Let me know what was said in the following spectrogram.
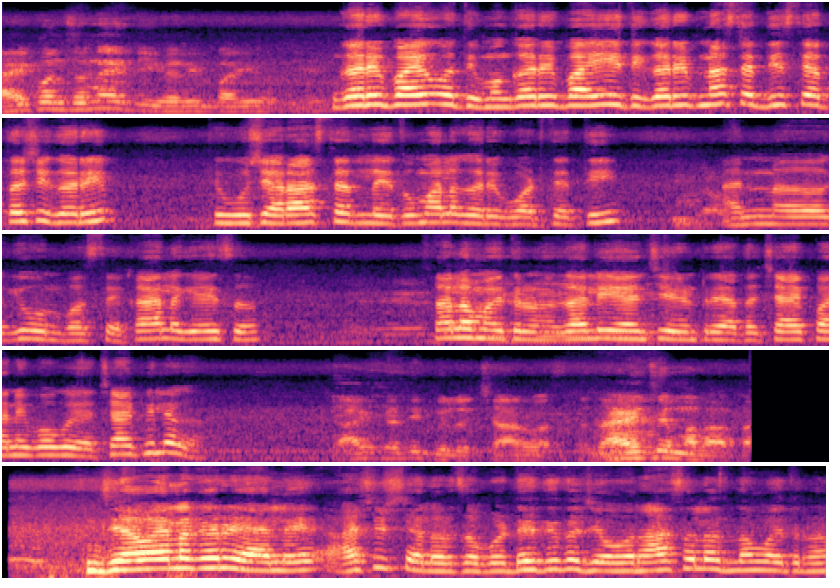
आयफोनचं नाही ती गरीब बाई होती. गरीब बाई होती मग गरीब बाई ती गरीब नसतात दिसतात तशी गरीब. ती हुशार असतात लय तुम्हाला गरीब वाटते ती. आणि घेऊन बसते. कायला घ्यायचं? चला मैत्रिणी झाली यांची एंट्री आता चाय पाणी बघूया. चाय पिले का? काय कधी पिलं? चार वाजता. मला आता. जेवायला घरी आले. आशिष टेलरचा बर्थडे तिथं जेवण असेलच ना मैत्रीण?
